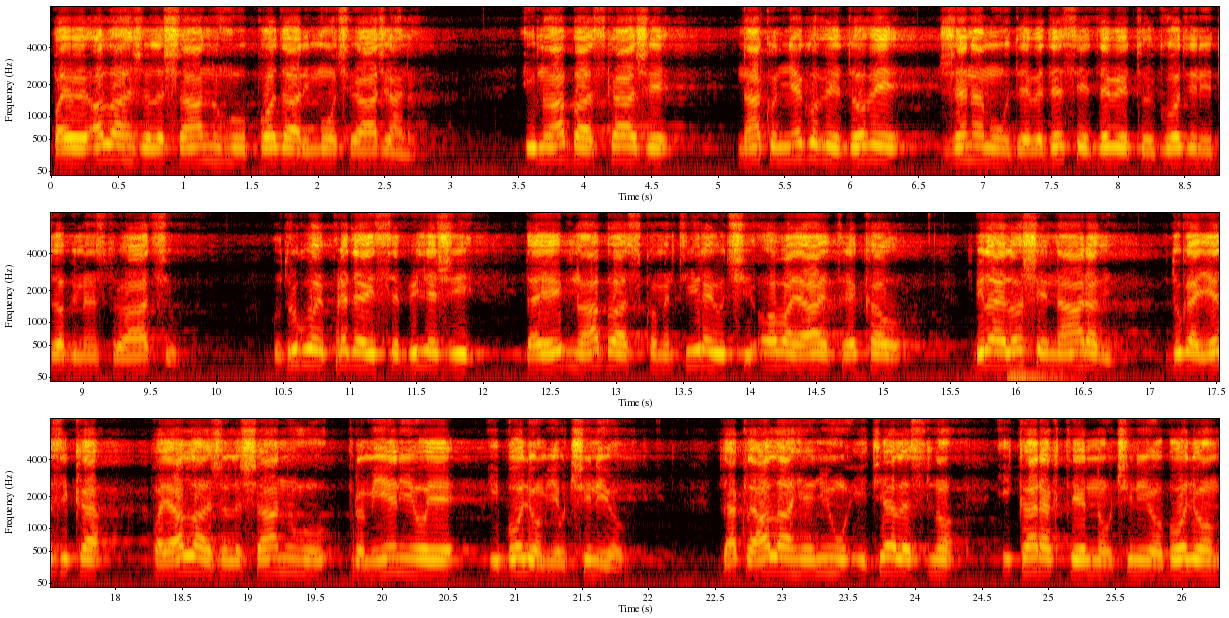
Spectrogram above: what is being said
pa joj Allah Želešanuhu podari moć rađana. Ibn Abbas kaže, nakon njegove dove, žena mu u 99. godini dobi menstruaciju. U drugoj predaji se bilježi da je Ibn Abbas komentirajući ovaj ajet rekao, bila je loše naravi, duga jezika, pa je Allah Želešanuhu promijenio je i boljom je učinio. Dakle, Allah je nju i tjelesno i karakterno učinio boljom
